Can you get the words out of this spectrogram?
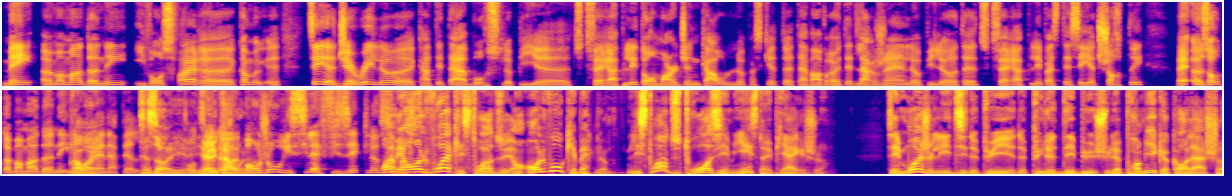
Mais à un moment donné, ils vont se faire euh, comme. euh, tu sais, Jerry, là, quand tu étais à la bourse, là, puis euh, tu te fais rappeler ton margin call, là, parce que tu avais emprunté de l'argent, là, puis là, tu te fais rappeler parce que tu essayais de shorter. Ben, eux autres, à un moment donné, ils vont Ah avoir un appel. C'est ça, il y a- y un là, call, là. Bonjour, ici la physique. Là, Ouais, ça mais on le voit avec l'histoire du. On, on le voit au Québec, là. L'histoire du troisième lien, c'est un piège. là. Tu sais, moi, je l'ai dit depuis, depuis le début. Je suis le premier qui a collé à la shot.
